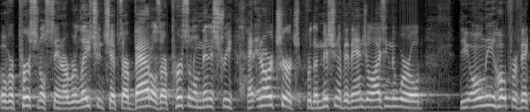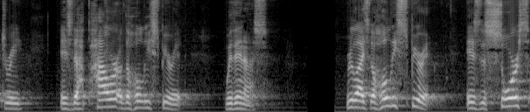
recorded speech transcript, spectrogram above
over personal sin, our relationships, our battles, our personal ministry, and in our church for the mission of evangelizing the world, the only hope for victory is the power of the Holy Spirit within us. Realize the Holy Spirit is the source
